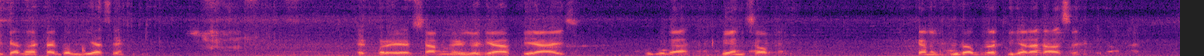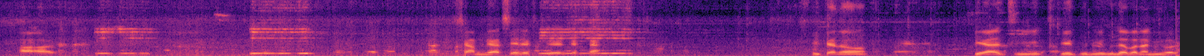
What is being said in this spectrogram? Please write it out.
এখানে একটা গল্লি আছে। এরপরে সামনে গিয়া পেঁয়াজ ওগুলা পেন শপ এখানে বুড়া বুড়া কিরা রাখা আছে। আর সামনে আছে রেস্টুরেন্ট একটা। এখানে পেঁয়াজি, বেগুনি এগুলা বানানি হয়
